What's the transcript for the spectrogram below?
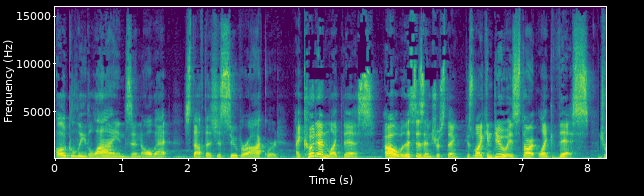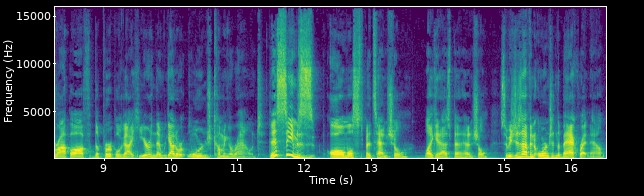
ugly lines and all that stuff that's just super awkward. I could end like this. Oh, this is interesting. Because what I can do is start like this. Drop off the purple guy here, and then we got our orange coming around. This seems almost potential. Like it has potential. So we just have an orange in the back right now.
